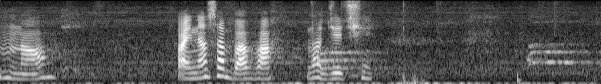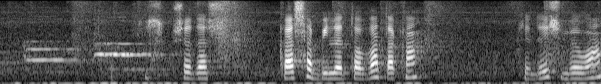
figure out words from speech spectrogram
No. Fajna zabawa dla dzieci. Tu sprzedaż, kasa biletowa taka kiedyś była.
